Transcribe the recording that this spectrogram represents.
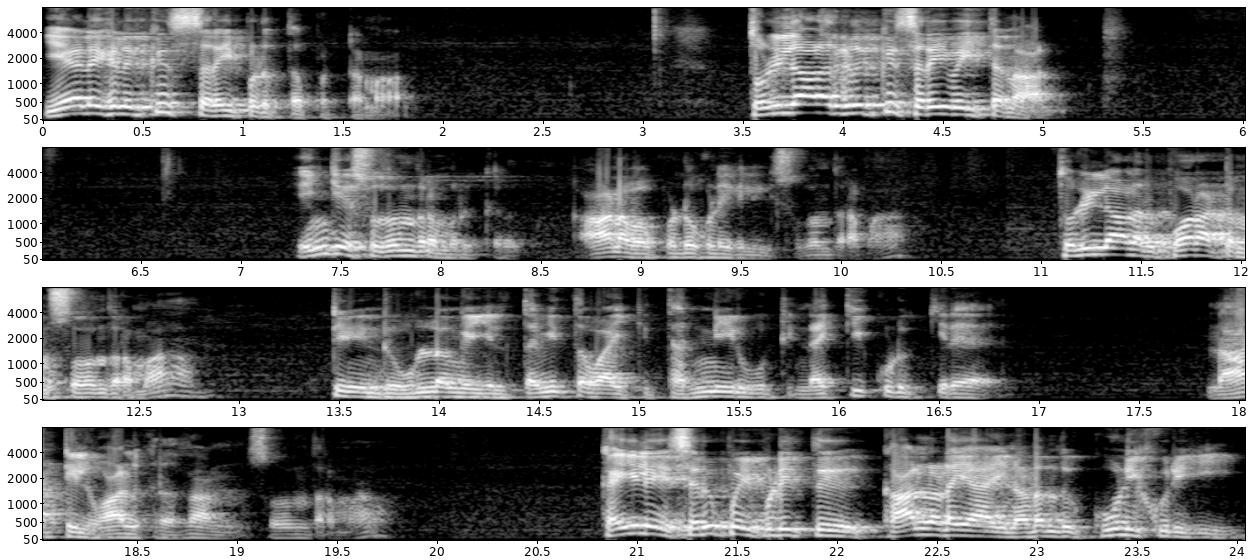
ஏழைகளுக்கு சிறைப்படுத்தப்பட்ட நாள். தொழிலாளர்களுக்கு சிறை வைத்த நாள். எங்கே சுதந்திரம் இருக்கிறது? ஆணவ படுகொலைகளில் சுதந்திரமா? தொழிலாளர் போராட்டம் சுதந்திரமா? நின்று உள்ளங்கையில் தவித்த வாய்க்கு தண்ணீர் ஊற்றி நக்கி கொடுக்கிற நாட்டில் வாழ்கிறது தான் சுதந்திரமா? கையிலே செருப்பை பிடித்து கால்நடையாய் நடந்து கூனி குறுகி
